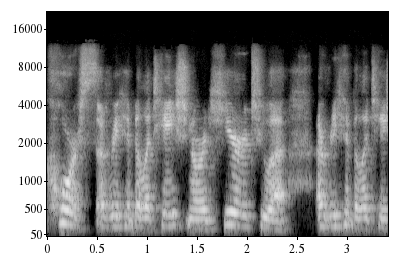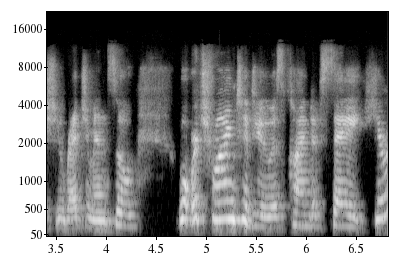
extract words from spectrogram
course of rehabilitation or adhere to a, a rehabilitation regimen? So, what we're trying to do is kind of say here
